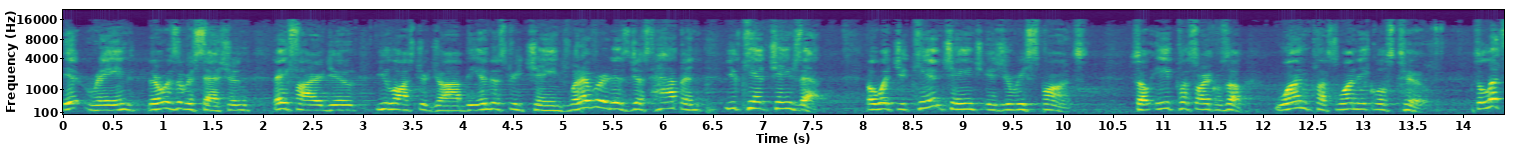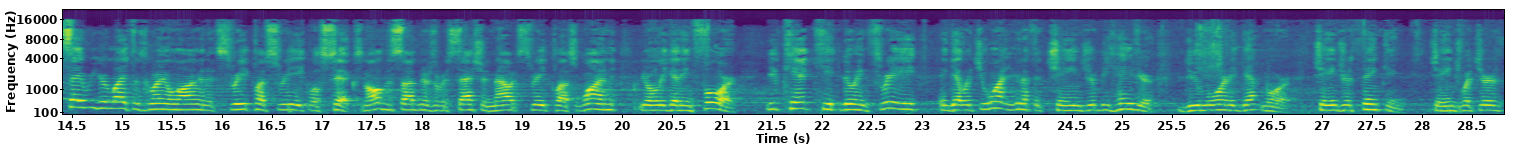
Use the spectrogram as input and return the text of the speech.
It rained. There was a recession. They fired you. You lost your job. The industry changed. Whatever it is just happened. You can't change that. But what you can change is your response. So E plus R equals O. 1 plus 1 equals 2. So let's say your life is going along and it's 3 plus 3 equals 6. And all of a sudden there's a recession. Now it's 3 plus 1. You're only getting 4. You can't keep doing 3 and get what you want. You're going to have to change your behavior. Do more to get more. Change your thinking change what you're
